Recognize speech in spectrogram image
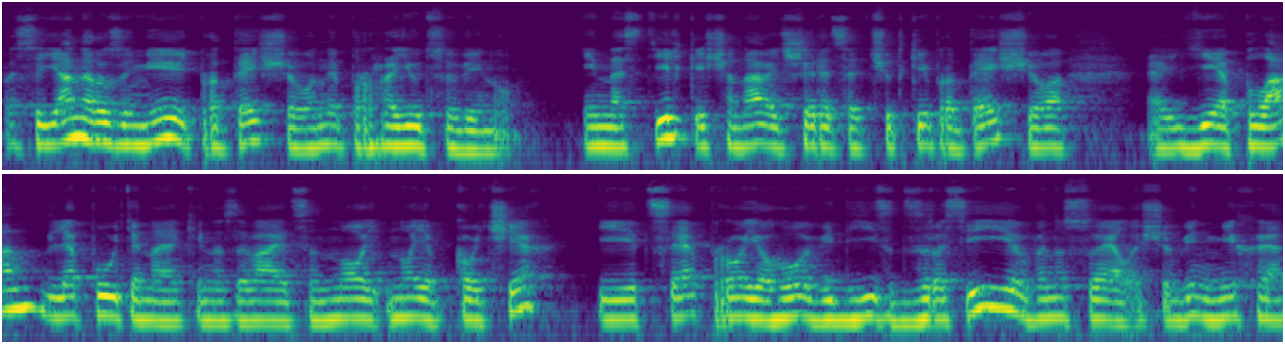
Росіяни розуміють про те, що вони програють цю війну. І настільки, що навіть ширяться чутки про те, що є план для Путіна, який називається Ноєв Ковчег, і це про його від'їзд з Росії в Венесуелу, щоб він міг е,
